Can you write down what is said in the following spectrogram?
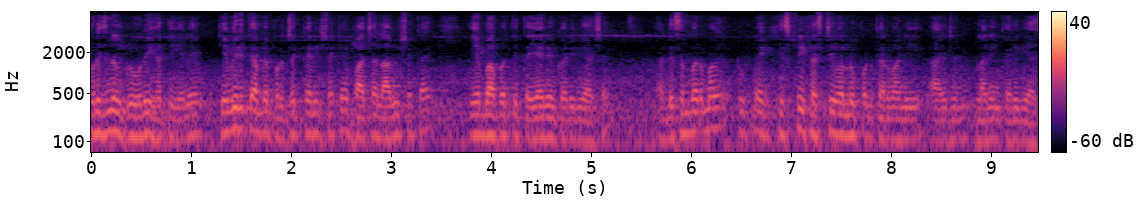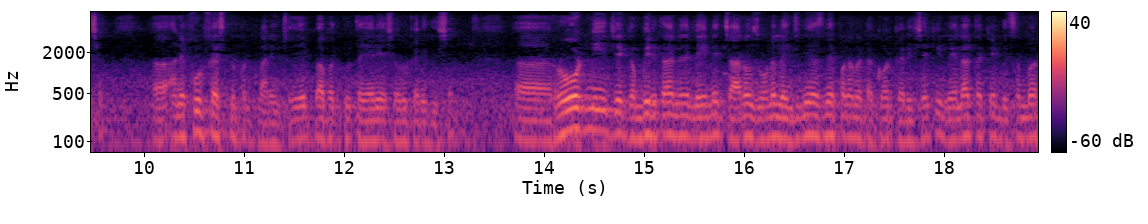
ઓરિજિનલ ગ્લોરી હતી એને કેવી રીતે આપણે પ્રોજેક્ટ કરી શકાય, પાછા લાવી શકાય, એ બાબતે તૈયારીઓ કરી રહ્યા છે. ડિસેમ્બરમાં ટૂંકમાં એક હિસ્ટ્રી ફેસ્ટિવલનું પણ કરવાની આયોજન પ્લાનિંગ કરી રહ્યા છે. અને ફૂડ ફેસ્ટનું પણ પ્લાનિંગ છે. એ બાબતની તૈયારીઓ શરૂ કરી દીધી છે. રોડની જે ગંભીરતાને લઈને ચારો ઝોનલ એન્જિનિયર્સને પણ અમે ટકોર કરી છે કે વહેલા તકે ડિસેમ્બર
